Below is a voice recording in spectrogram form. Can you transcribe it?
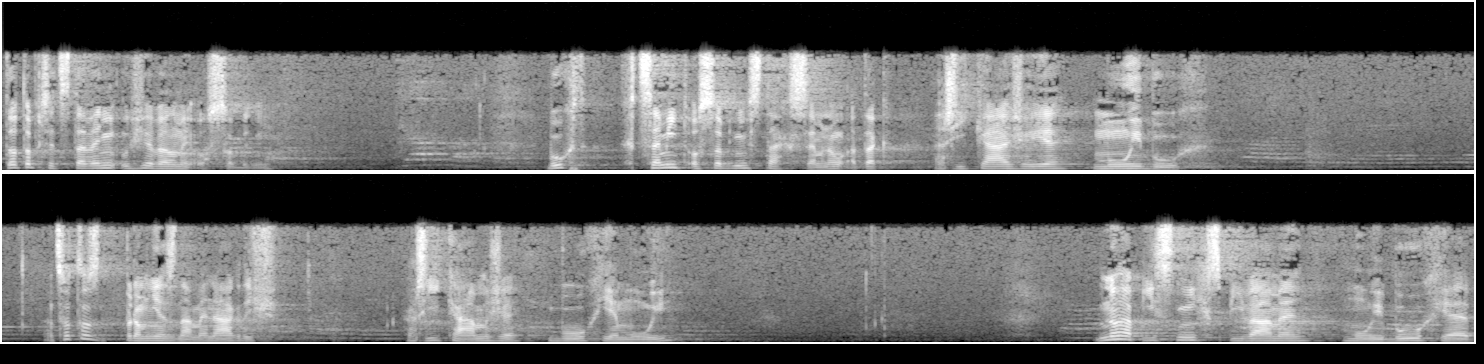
Toto představení už je velmi osobní. Bůh chce mít osobní vztah se mnou a tak říká, že je můj Bůh. A co to pro mě znamená, když říkám, že Bůh je můj? V mnoha písních zpíváme Můj Bůh je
